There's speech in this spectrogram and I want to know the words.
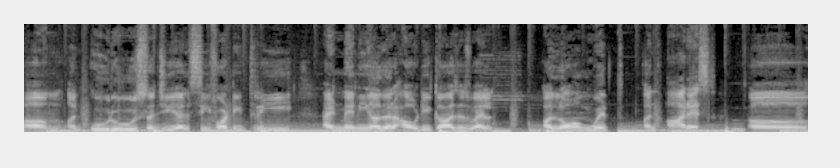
um, an Urus, a GLC 43, and many other Audi cars as well, along with an RS. Uh,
